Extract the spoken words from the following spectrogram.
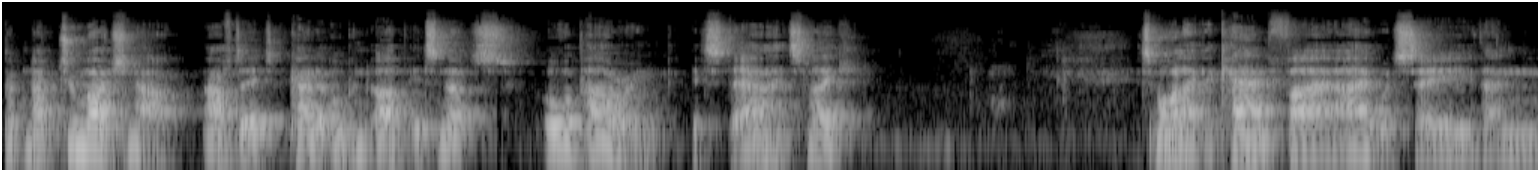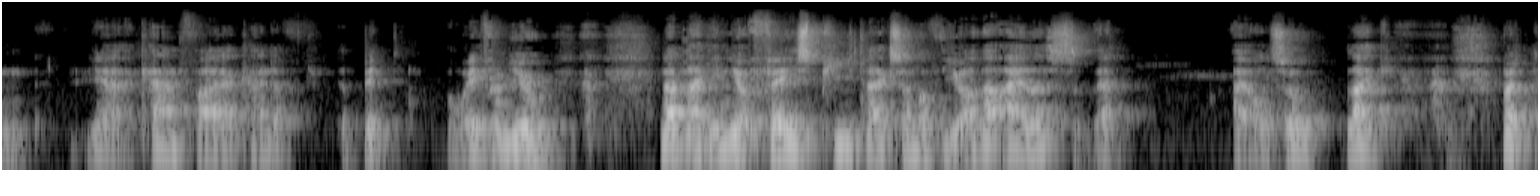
But not too much now. After it kind of opened up, it's not overpowering. It's there, it's like, it's more like a campfire, I would say, than yeah, campfire kind of a bit away from you. Not like in your face peat like some of the other Islays that I also like. But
